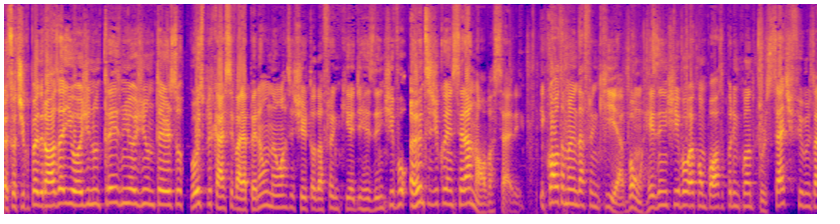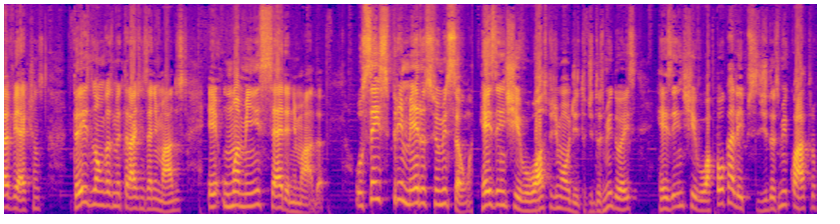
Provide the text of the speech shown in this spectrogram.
Eu sou Tico Pedrosa e hoje no 3 milhões de um terço vou explicar se vale a pena ou não assistir toda a franquia de Resident Evil antes de conhecer a nova série. E qual o tamanho da franquia? Bom, Resident Evil é composta por enquanto por 7 filmes live actions, 3 longas metragens animados e uma minissérie animada. Os seis primeiros filmes são Resident Evil O Hóspede Maldito de 2002, Resident Evil Apocalipse de 2004,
